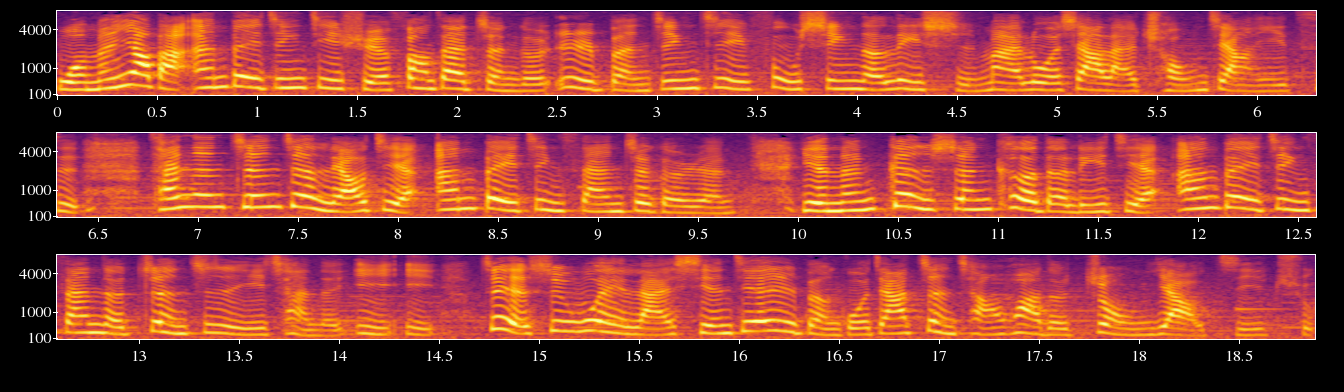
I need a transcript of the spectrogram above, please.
我们要把安倍。经济学放在整个日本经济复兴的历史脉络下来重讲一次，才能真正了解安倍晋三这个人，也能更深刻的理解安倍晋三的政治遗产的意义。这也是未来衔接日本国家正常化的重要基础。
